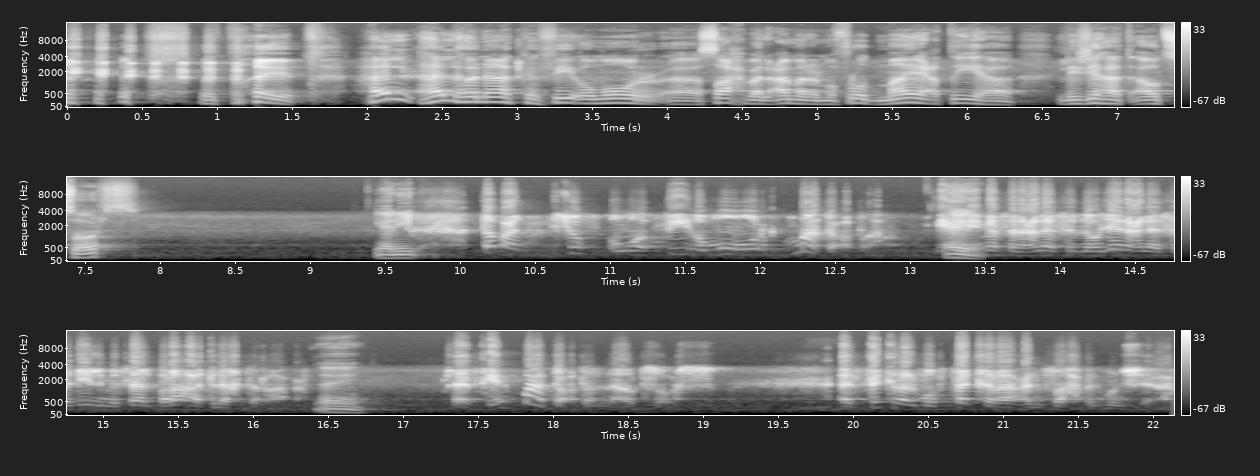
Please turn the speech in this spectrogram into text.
طيب. هل هل هناك في أمور آه، صاحب العمل المفروض ما يعطيها لجهة outsource؟ يعني طبعا هو في أمور ما تعطى. يعني أي. مثلا على سبيل لو جينا على سبيل المثال براءة الاختراع. أي. شايف كيف؟ ما تعطى ال outsource. الفكرة المبتكرة عن صاحب المنشأة.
